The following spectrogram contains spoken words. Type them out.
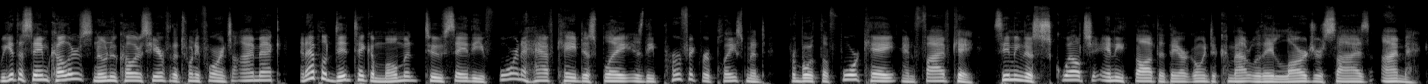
We get the same colors, no new colors here for the 24 inch iMac. And Apple did take a moment to say the 4.5K display is the perfect replacement for both the 4K and 5K, seeming to squelch any thought that they are going to come out with a larger size iMac.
